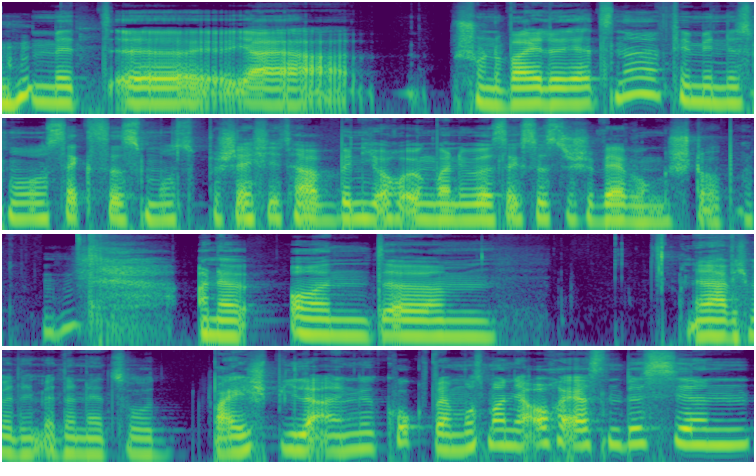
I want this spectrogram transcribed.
Mhm. mit, äh, ja, schon eine Weile jetzt, ne, Feminismus, Sexismus beschäftigt habe, bin ich auch irgendwann über sexistische Werbung gestolpert. Mhm. Und, da- und ähm, dann habe ich mir im Internet so Beispiele angeguckt, weil muss man ja auch erst ein bisschen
